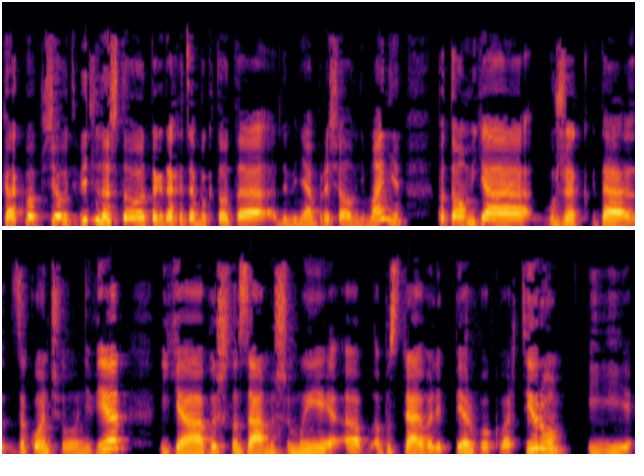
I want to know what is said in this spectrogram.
как вообще удивительно, что тогда хотя бы кто-то на меня обращал внимание. Потом я уже, когда закончила универ, я вышла замуж, и мы а, обустраивали первую квартиру, и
